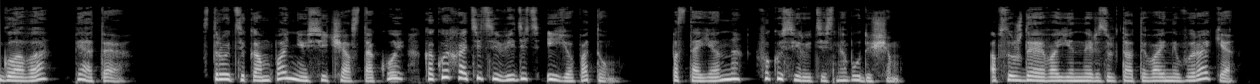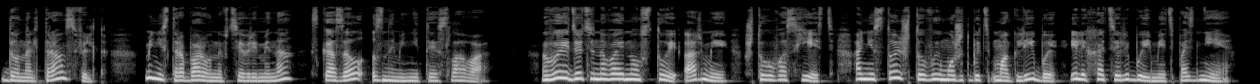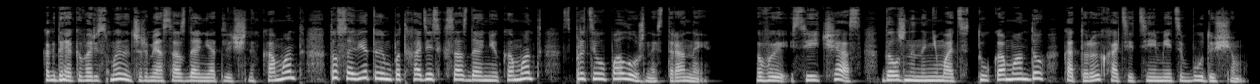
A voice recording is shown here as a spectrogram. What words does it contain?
Глава пятая. Стройте компанию сейчас такой, какой хотите видеть ее потом. Постоянно фокусируйтесь на будущем. Обсуждая военные результаты войны в Ираке, Дональд Трансфельд, министр обороны в те времена, сказал знаменитые слова. «Вы идете на войну с той армией, что у вас есть, а не с той, что вы, может быть, могли бы или хотели бы иметь позднее. Когда я говорю с менеджерами о создании отличных команд, то советую им подходить к созданию команд с противоположной стороны. Вы сейчас должны нанимать ту команду, которую хотите иметь в будущем.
